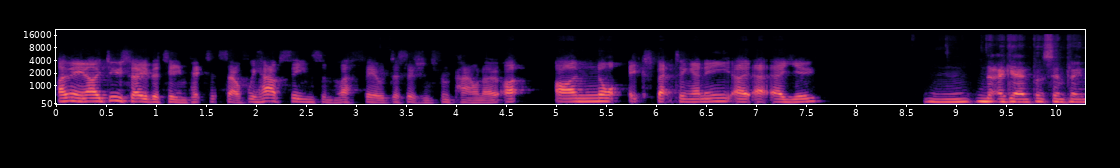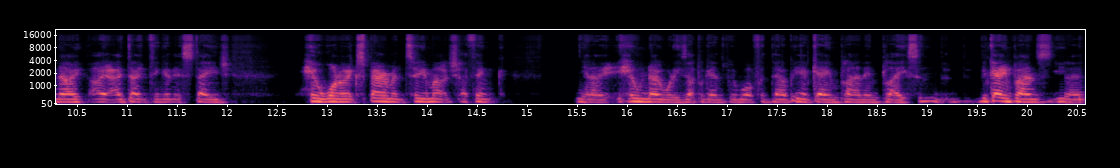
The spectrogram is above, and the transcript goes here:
I mean, I do say the team picks itself. We have seen some left field decisions from Pauno. I, I'm not expecting any. Are, are you? again, put simply, no. I, I don't think at this stage he'll want to experiment too much. I think you know he'll know what he's up against with Watford. There'll be a game plan in place, and the game plans, you know,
